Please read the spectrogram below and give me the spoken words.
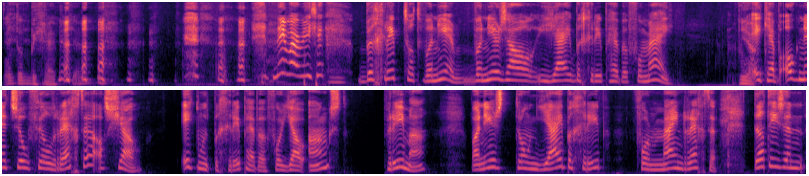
ja dat begrijp ik, ja. nee, maar weet je, begrip tot wanneer? Wanneer zou jij begrip hebben voor mij? Ja. Ik heb ook net zoveel rechten als jou. Ik moet begrip hebben voor jouw angst. Prima. Wanneer toon jij begrip voor mijn rechten? Dat is een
